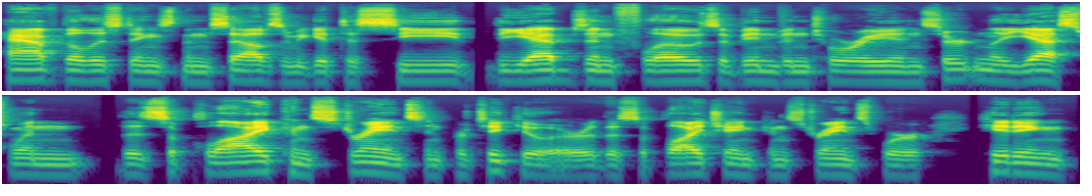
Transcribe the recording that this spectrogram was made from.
have the listings themselves and we get to see the ebbs and flows of inventory. And certainly, yes, when the supply constraints, in particular, the supply chain constraints were hitting,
